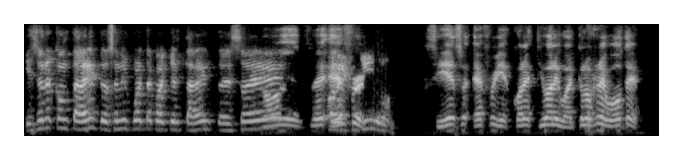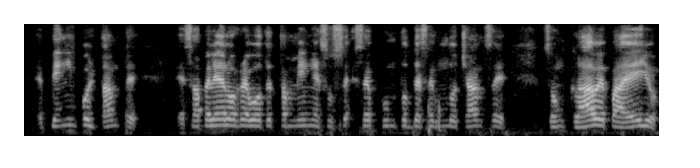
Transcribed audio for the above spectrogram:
y eso no es con talento, eso no importa cualquier talento, eso es, colectivo. Sí, eso es effort y es colectivo, al igual que los rebotes, es bien importante. Esa pelea de los rebotes también, esos seis puntos de segundo chance son clave para ellos.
